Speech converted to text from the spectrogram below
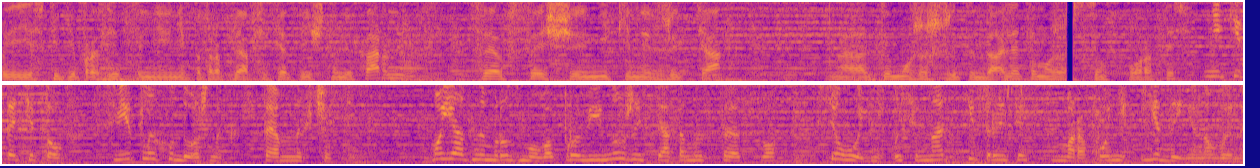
і скільки б разів ти не, потрапляв в психіатричну лікарню, це все ще не кінець життя. Ти можеш жити далі, ти можеш з цим впоратись. Нікіта Тітов, світлий художник темних часів. Моя з ним розмова про війну, життя та мистецтво. Сьогодні о 17.30 в марафоні Єдині новини.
